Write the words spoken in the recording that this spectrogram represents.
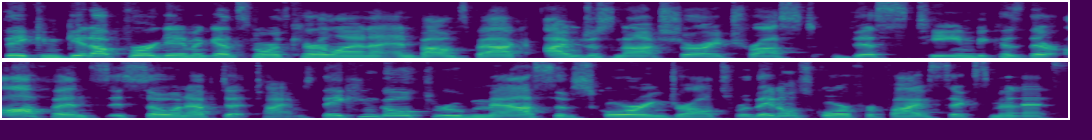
they can get up for a game against North Carolina and bounce back. I'm just not sure I trust this team because their offense is so inept at times. They can go through massive scoring droughts where they don't score for five, six minutes,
